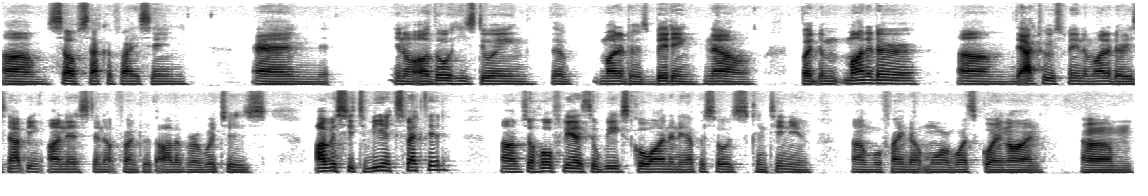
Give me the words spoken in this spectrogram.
um, self-sacrificing, and you know although he's doing the monitor's bidding now, but the monitor. Um, the actor who's playing the monitor, he's not being honest and upfront with Oliver, which is obviously to be expected. Um, so hopefully, as the weeks go on and the episodes continue, um, we'll find out more of what's going on, um,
